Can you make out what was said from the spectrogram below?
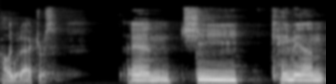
Hollywood actress, and she came in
